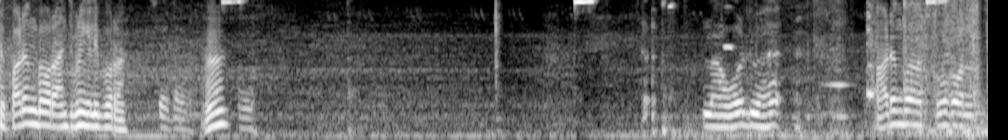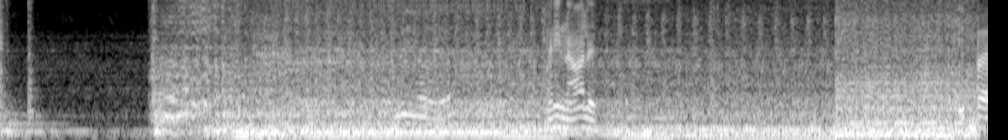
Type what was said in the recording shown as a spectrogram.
சரி படுங்க ஒரு அஞ்சு மணிக்கு எழுப்பி தான் ஆ? நான் ஓட்டுவேன் படுங்க தூக்கம் வரல. மணி நாலு. இப்போ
